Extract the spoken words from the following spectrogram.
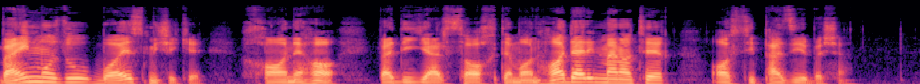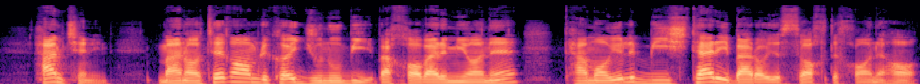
و این موضوع باعث میشه که خانه ها و دیگر ساختمان ها در این مناطق آسیب پذیر بشن. همچنین مناطق آمریکای جنوبی و خاورمیانه تمایل بیشتری برای ساخت خانه ها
